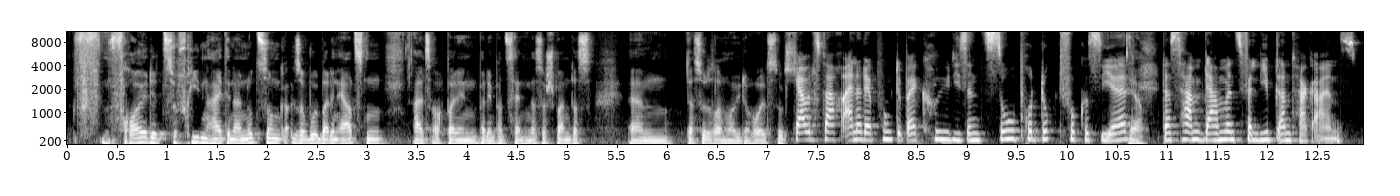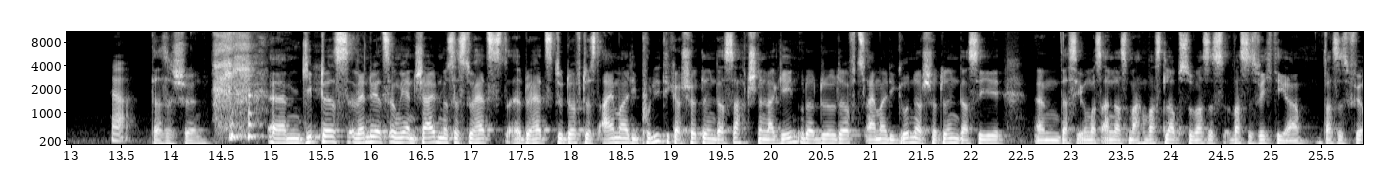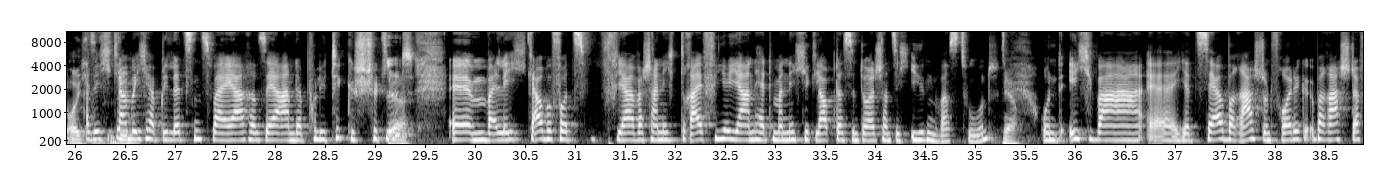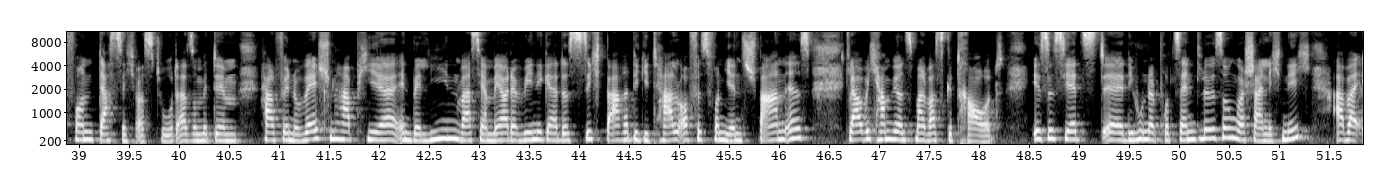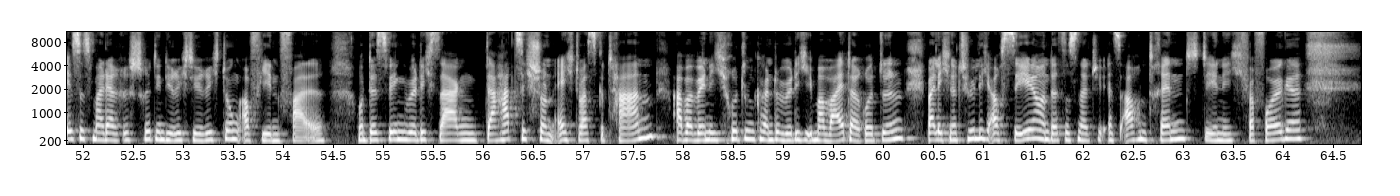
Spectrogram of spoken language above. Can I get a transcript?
Freude, Zufriedenheit in der Nutzung, sowohl bei den Ärzten als auch bei den, bei den Patienten. Das ist spannend, dass, ähm, dass du das auch mal wiederholst. Ich glaube, das war auch einer der Punkte bei Krü, die sind so produktfokussiert. Ja. Das haben, da haben wir uns verliebt an Tag eins. Ja. Das ist schön. ähm, gibt es, wenn du jetzt irgendwie entscheiden müsstest, du hättest, du hättest, du dürftest einmal die Politiker schütteln, dass Sachen schneller gehen, oder du dürftest einmal die Gründer schütteln, dass sie, ähm, dass sie irgendwas anders machen. Was glaubst du, was ist, was ist wichtiger? Was ist für euch? Also ich glaube, ich habe die letzten zwei Jahre sehr an der Politik geschüttelt, ja. ähm, weil ich glaube, vor ja wahrscheinlich drei, vier Jahren hätte man nicht geglaubt, dass in Deutschland sich irgendwas tut. Ja. Und ich war äh, jetzt sehr überrascht und freudig überrascht davon, dass sich was tut. Also mit dem Health Innovation Hub hier in Berlin war es ja mehr oder weniger ja das sichtbare Digital-Office von Jens Spahn ist, glaube ich, haben wir uns mal was getraut. Ist es jetzt äh, die 100%-Lösung? Wahrscheinlich nicht. Aber ist es mal der Schritt in die richtige Richtung? Auf jeden Fall. Und deswegen würde ich sagen, da hat sich schon echt was getan. Aber wenn ich rütteln könnte, würde ich immer weiter rütteln, weil ich natürlich auch sehe, und das ist natürlich auch ein Trend, den ich verfolge,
